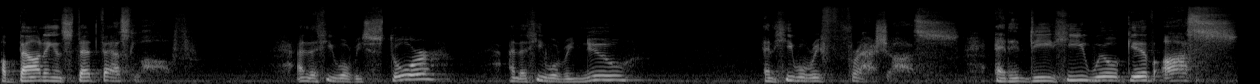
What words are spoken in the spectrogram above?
abounding in steadfast love. And that He will restore and that He will renew and he will refresh us. And indeed, he will give us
